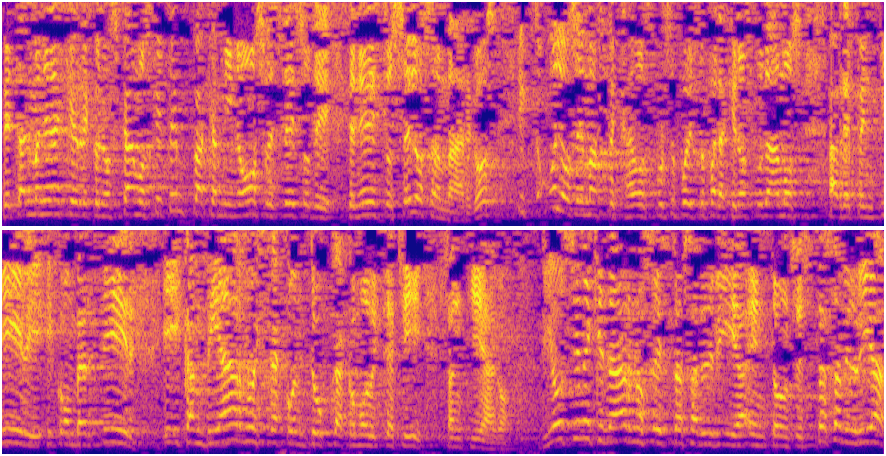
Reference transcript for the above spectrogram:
de tal manera que reconozcamos qué tan pecaminoso es eso de tener estos celos amargos y todos los demás pecados, por supuesto, para que nos podamos arrepentir y, y convertir y cambiar nuestra conducta, como dice aquí Santiago. Dios tiene que darnos esta sabiduría entonces, esta sabiduría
